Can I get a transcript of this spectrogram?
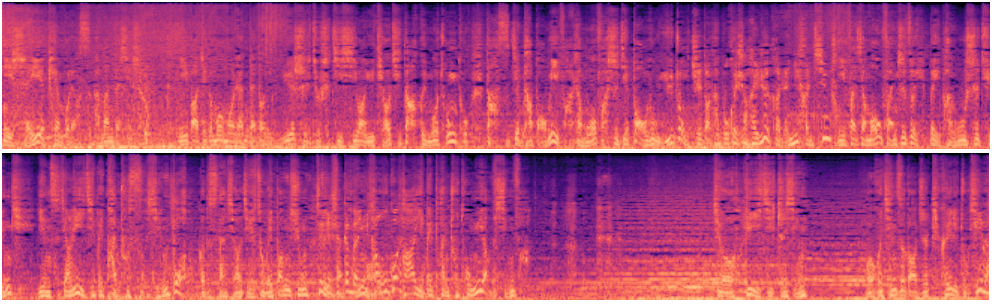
你谁也骗不了斯卡曼德先生。你把这个默默然带到纽约市，就是寄希望于挑起大规模冲突，大肆践踏保密法，让魔法世界暴露于众。知道他不会伤害任何人，你很清楚。你犯下谋反之罪，背叛巫师群体，因此将立即被判处死刑。不，格德斯坦小姐作为帮凶，这件事根本与他无关。他也被判处同样的刑罚，就立即执行。我会亲自告知皮克利主席。下，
